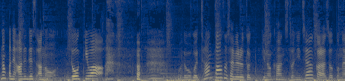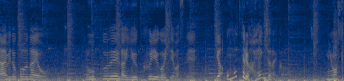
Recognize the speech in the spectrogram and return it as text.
なんかねあれです。あの動機は でもこれちゃんと朝喋る時の感じと似ちゃうからちょっと悩みどころだよ。ロープウェイがゆっくり動いていますね。いや思ったより早いんじゃないか。見ます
